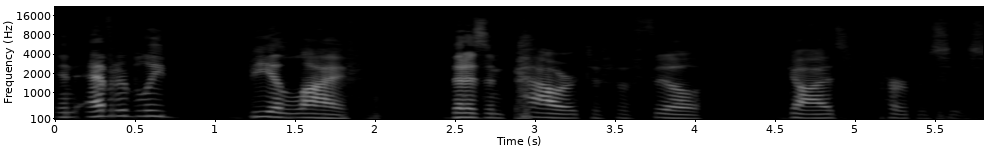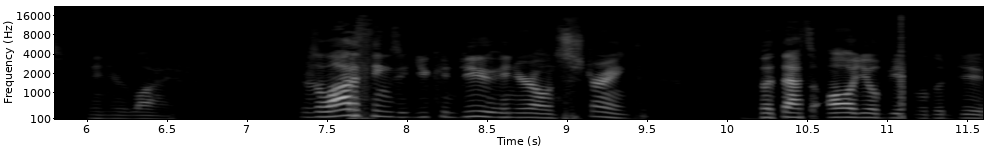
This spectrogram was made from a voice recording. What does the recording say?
inevitably be a life that is empowered to fulfill God's purposes in your life. There's a lot of things that you can do in your own strength, but that's all you'll be able to do.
